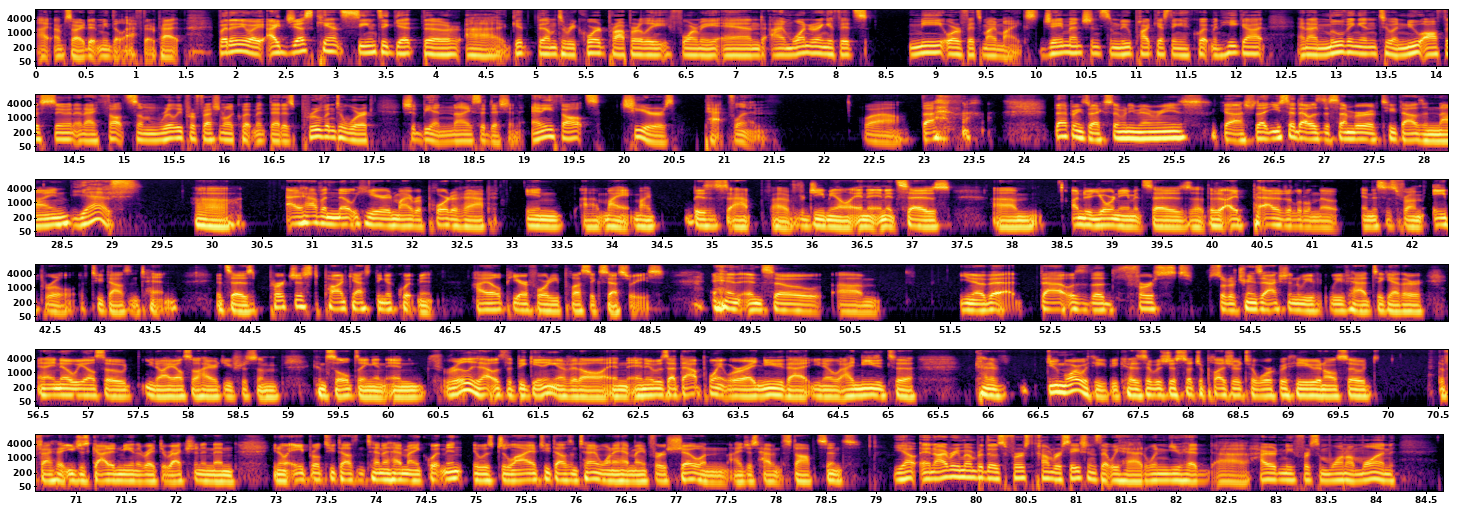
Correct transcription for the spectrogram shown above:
I, I'm sorry, I didn't mean to laugh there, Pat. But anyway, I just can't seem to get the uh, get them to record properly for me, and I'm wondering if it's me or if it's my mics. Jay mentioned some new podcasting equipment he got, and I'm moving into a new office soon, and I thought some really professional equipment that is proven to work should be a nice addition. Any thoughts? Cheers, Pat Flynn. Wow, that that brings back so many memories. Gosh, that you said that was December of 2009. Yes. Uh, I have a note here in my Rapportive app in uh, my my business app uh, for Gmail, and and it says um, under your name, it says uh, there, I added a little note, and this is from April of 2010. It says purchased podcasting equipment, Heil PR40 plus accessories, and and so um, you know that that was the first sort of transaction we've we've had together. And i know we also you know i also hired you for some consulting and and really that was the beginning of it all. And and it was at that point where i knew that you know i needed to kind of do more with you because it was just such a pleasure to work with you and also the fact that you just guided me in the right direction. And then you know april 2010 i had my equipment. It was july of 2010 when i had my first show and i just haven't stopped since Yeah, and I remember those first conversations that we had when you had uh, hired me for some one-on-one,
